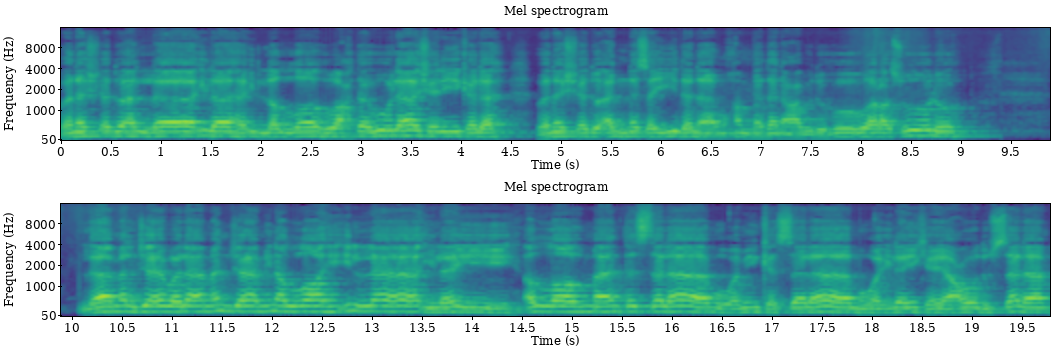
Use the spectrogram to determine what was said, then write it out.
ونشهد أن لا إله إلا الله وحده لا شريك له ونشهد أن سيدنا محمدا عبده ورسوله. لا ملجأ ولا منجأ من الله إلا إليه. اللهم أنت السلام ومنك السلام وإليك يعود السلام.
